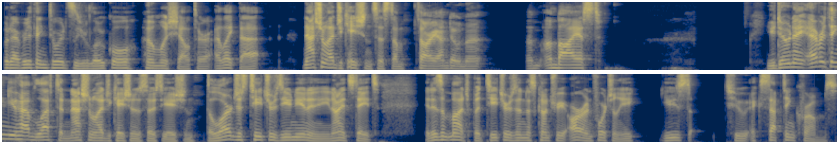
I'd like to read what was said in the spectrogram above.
Put everything towards your local homeless shelter. I like that. National education system. Sorry, I'm doing that. I'm, I'm biased. You donate everything you have left to National Education Association, the largest teachers union in the United States. It isn't much, but teachers in this country are unfortunately used to accepting crumbs.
